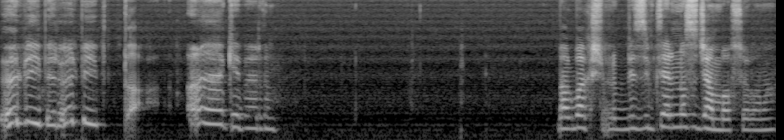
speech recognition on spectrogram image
Ölmeyeyim ben ölmeyeyim. Aa, geberdim. Bak bak şimdi bizimkiler nasıl can basıyor bana.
